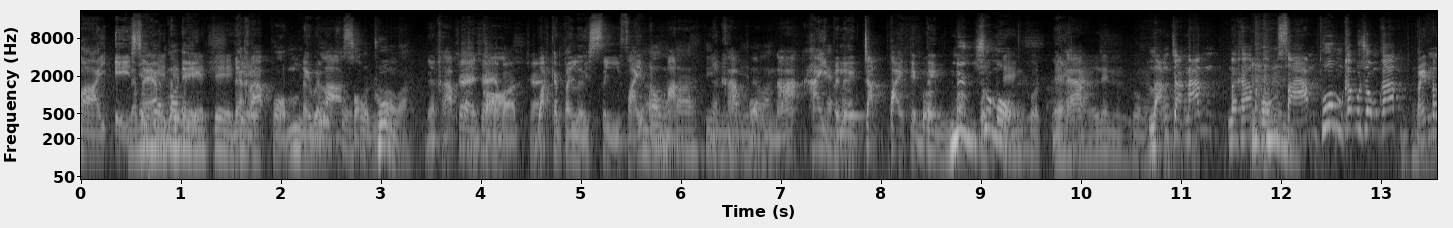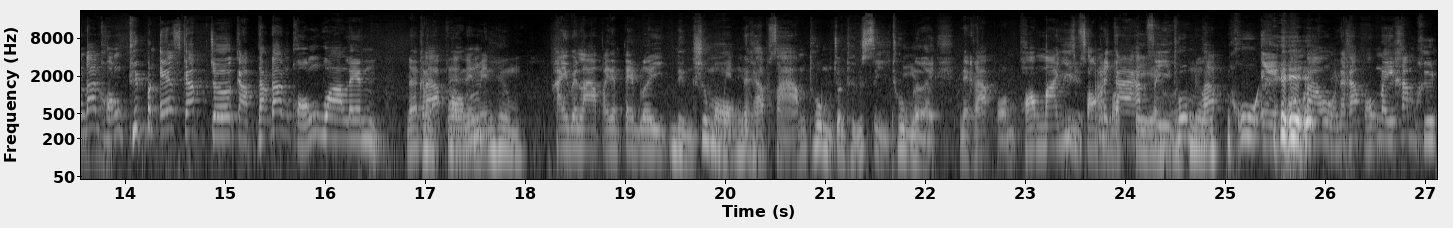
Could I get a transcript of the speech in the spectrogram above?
by a s a m นั่นเองนะครับผมในเวลา 2 ทุ่มนะครับใช่ผมใช่ก็บอสใช่ วัดกันไปเลย 4 ไฟต์มันเอาตาตีๆนะครับมีผแล้วมวะ นะให้ไปเลยจัดไปเต็มๆหนึ่งชั่วโมงนะครับเล่นพวกหลังจากนั้นนะครับผมสามทุ่มครับผู้ชมครับ เป็นทางด้านของ Triple S ครับ เจอกับทางด้านของวาเลนนะครับผม ในเมนฮึม ให้เวลาไปเต็มๆเลยอีกหนึ่งชั่วโมงนะครับสามทุ่มจนถึง4ี่ทุ่มเลยนะครับผมพอมา 22นาฬิกาครับสี่ทุ่มครับคู่เอกของเรานะครับผมในค่ำคืน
